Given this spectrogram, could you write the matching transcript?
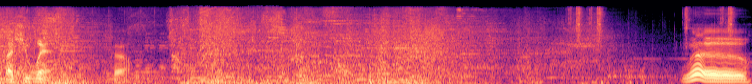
unless you win. So. Whoa!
